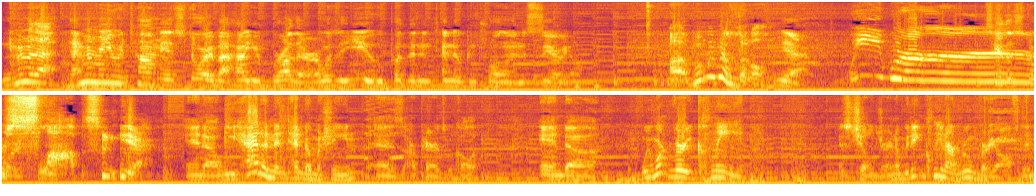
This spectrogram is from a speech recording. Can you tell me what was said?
You remember that? I remember you were telling me a story about how your brother, or was it you, who put the Nintendo controller in the cereal? Uh, when we were little, Yeah. we were Let's hear the story. slobs, yeah. and uh, we had a Nintendo machine, as our parents would call it, and uh, we weren't very clean as children, and we didn't clean our room very often.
